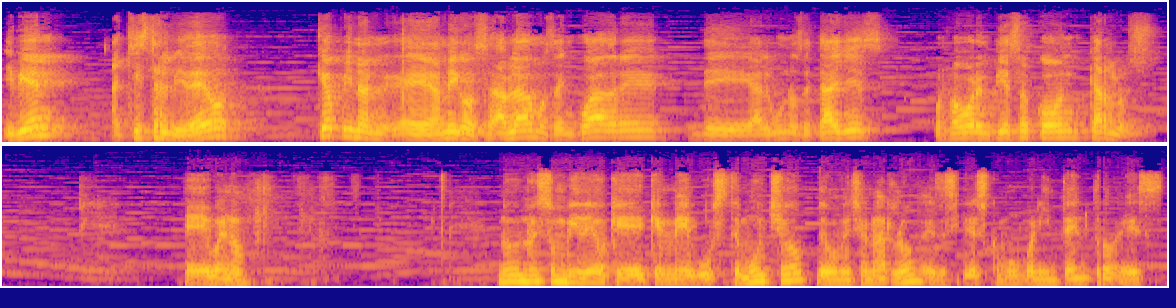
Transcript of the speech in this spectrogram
Y bien, aquí está el video. ¿Qué opinan, eh, amigos? Hablábamos de encuadre, de algunos detalles. Por favor, empiezo con Carlos. Eh, bueno, no, no es un video que, que me guste mucho, debo mencionarlo, es decir, es como un buen intento, es,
